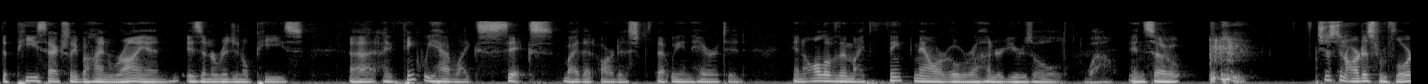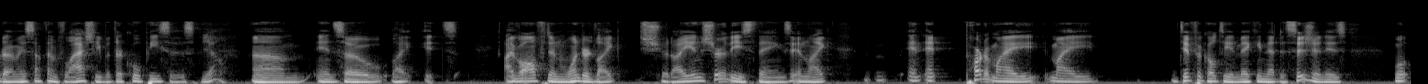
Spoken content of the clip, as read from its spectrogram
the piece actually behind Ryan is an original piece. Uh, I think we have like six by that artist that we inherited, and all of them I think now are over hundred years old. Wow. And so it's just an artist from Florida. I mean, it's nothing flashy, but they're cool pieces. Yeah. Um, and so like it's, I've often wondered like, should I insure these things? And like, and, and part of my my difficulty in making that decision is, well,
